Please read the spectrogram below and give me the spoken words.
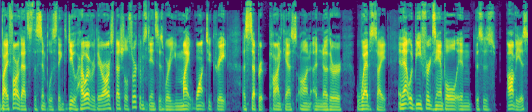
by far that's the simplest thing to do. However, there are special circumstances where you might want to create a separate podcast on another website. And that would be, for example, and this is obvious,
